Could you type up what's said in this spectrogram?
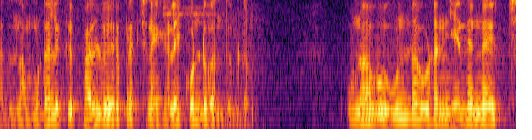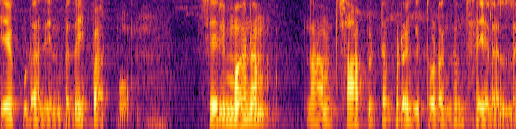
அது நம் உடலுக்கு பல்வேறு பிரச்சனைகளை கொண்டு வந்துவிடும். உணவு உண்டவுடன் என்னென்ன செய்யக்கூடாது என்பதை பார்ப்போம். செரிமானம் நாம் சாப்பிட்ட பிறகு தொடங்கும் செயல் அல்ல.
